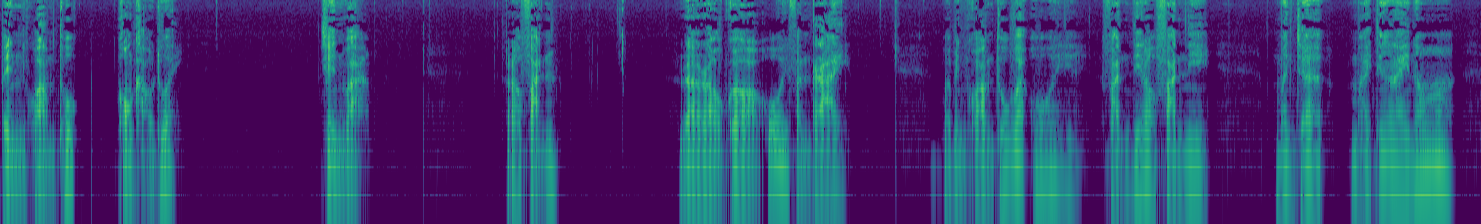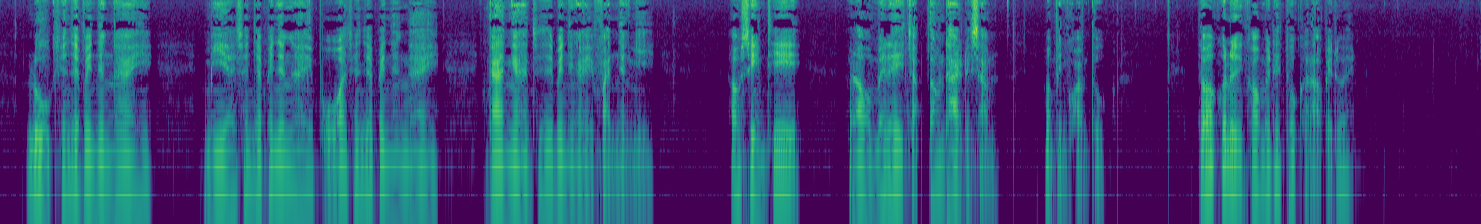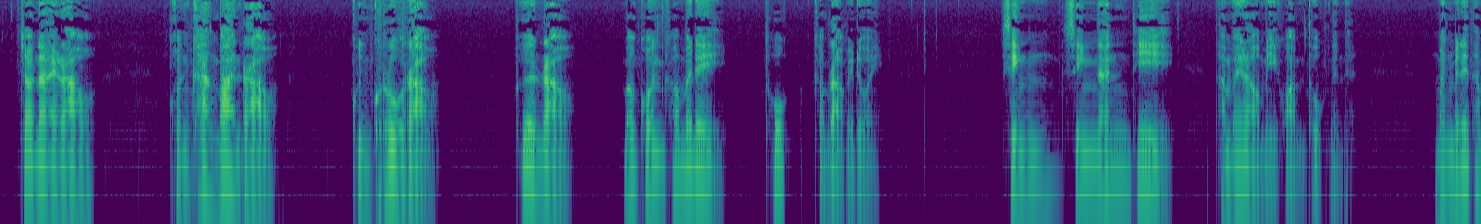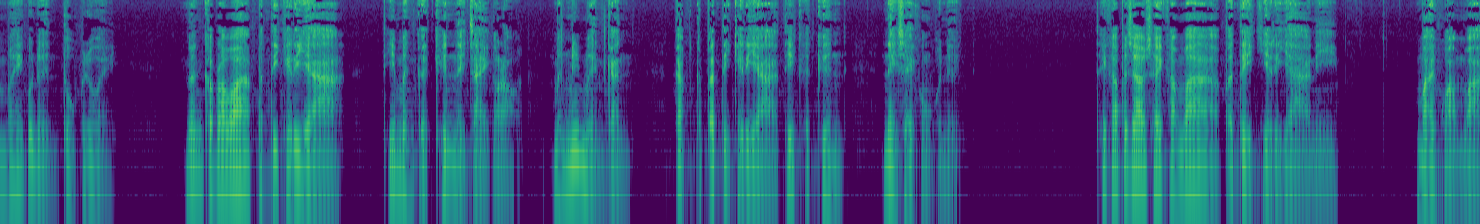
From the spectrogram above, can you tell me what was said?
เป็นความทุกข์ของเขาด้วย เช่นว่า เราฝัน แล้วเราก็โอ้ยฝันร้ายมาเป็นความทุกข์ว่า โอ้ย ฝันที่เราฝันนี่ มันจะหมายถึงอะไรเนาะ ลูกฉันจะเป็นยังไง เมียฉันจะเป็นยังไง ผัวฉันจะเป็นยังไง การงานฉันจะเป็นยังไงฝันอย่างนี้ เอาสิ่งที่เราไม่ได้จับต้องได้ด้วยซ้ำมาเป็นความทุกข์ แต่ว่าคนอื่นเขาไม่ได้ทุกข์กับเราไปด้วย เจ้านายเรา คนข้างบ้านเรา คุณครูเรา เพื่อนเรา บางคนเขาไม่ได้ทุกข์กับเราไปด้วย สิ่งสิ่งนั้นที่ทำให้เรามีความทุกข์นั่น มันไม่ได้ทำให้คนอื่นทุกข์ไปด้วย นั่นก็เพราะว่าปฏิกิริยาที่มันเกิดขึ้นในใจของเรา มันไม่เหมือนกันกับปฏิกิริยาที่เกิดขึ้นในใจของคนอื่น ที่ข้าพเจ้าใช้คำว่าปฏิกิริยานี้ หมายความว่า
